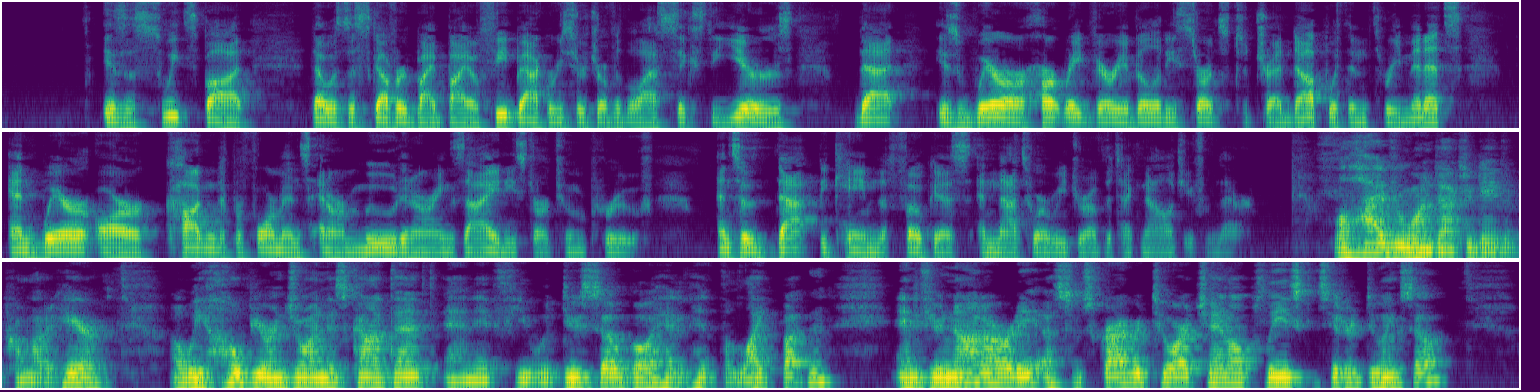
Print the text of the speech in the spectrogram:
is a sweet spot that was discovered by biofeedback research over the last 60 years that is where our heart rate variability starts to trend up within three minutes and where our cognitive performance and our mood and our anxiety start to improve. And so that became the focus, and that's where we drove the technology from there. Well, hi everyone, Dr. David Perlmutter here. Uh, we hope you're enjoying this content, and if you would do so, go ahead and hit the like button. And if you're not already a subscriber to our channel, please consider doing so.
